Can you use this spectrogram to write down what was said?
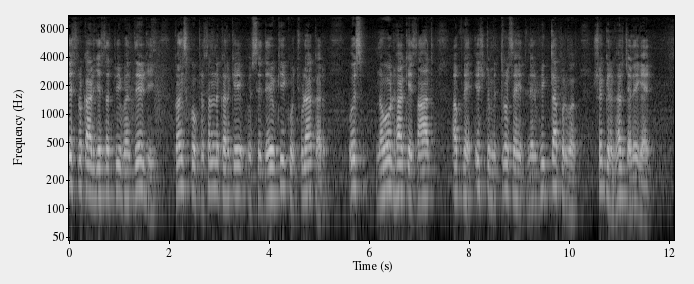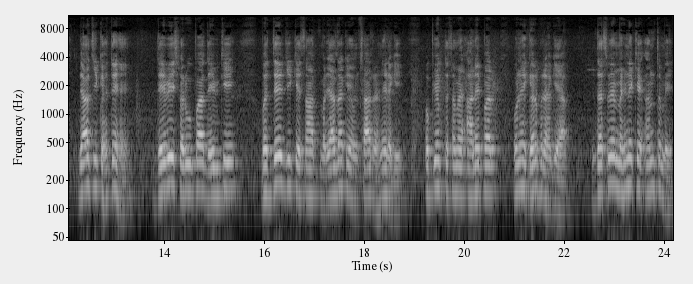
इस प्रकार यशस्वी बसदेव जी कंस को प्रसन्न करके उससे देवकी को छुड़ाकर उस नवोढ़ा के साथ अपने इष्ट मित्रों सहित निर्भीकता पूर्वक शीघ्र घर चले गए। व्यास जी कहते हैं, देवी स्वरूपा देवकी, बसदेव जी के साथ मर्यादा के अनुसार रहने लगी। उपयुक्त समय आने पर उन्हें गर्भ रह गया। दसवें महीने के अंत में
